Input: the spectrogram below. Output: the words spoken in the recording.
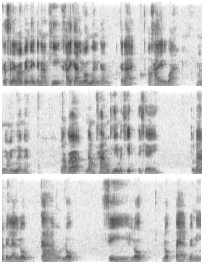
ก็แสดงว่าเป็นเอกนามที่คล้ายกันหรือว่าเหมือนกันก็ได้ เอาคล้ายกันดีกว่า มันยังไม่เหมือนนะเราก็นำค่าคงที่มาคิดเฉยๆตัวหน้าเป็นอะไรลบ9ลบ4ลบลบ8แบบนี้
